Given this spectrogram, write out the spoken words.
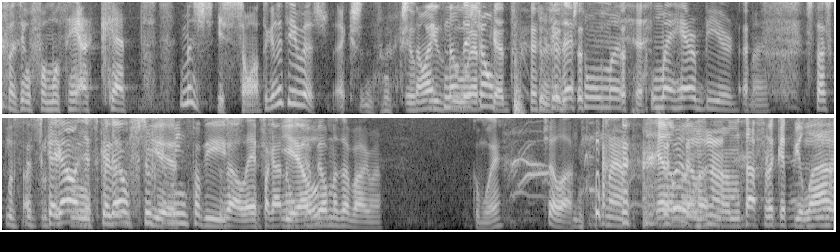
fazer o famoso haircut. Mas isso são alternativas. A ques- a questão é que não o deixam. haircut. Tu fizeste uma, uma hair beard. não é? Está esclarecido Se é calhar, olha, se calhar Pedro o futuro caminho para Portugal é apagar no fiel. cabelo, mas a barba. Como é? Sei lá. Não. Era uma, Não. uma metáfora capilar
